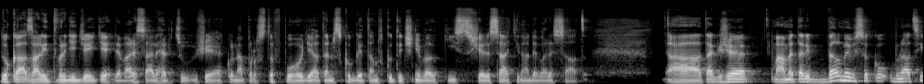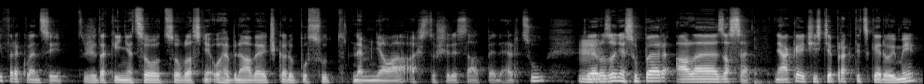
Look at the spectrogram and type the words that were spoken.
dokázali tvrdit, že i těch 90 Hz už je jako naprosto v pohodě a ten skok je tam skutečně velký z 60 na 90. A, takže máme tady velmi vysokou obnovací frekvenci, což je taky něco, co vlastně ohebná Včka do posud neměla, až 165 Hz. Hmm. To je hmm. rozhodně super, ale zase nějaké čistě praktické dojmy,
